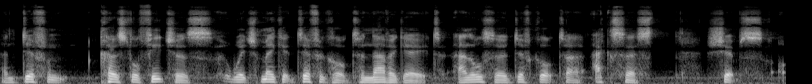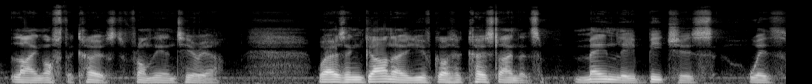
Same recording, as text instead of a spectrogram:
and different coastal features which make it difficult to navigate and also difficult to access ships lying off the coast from the interior. Whereas in Ghana, you've got a coastline that's mainly beaches with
